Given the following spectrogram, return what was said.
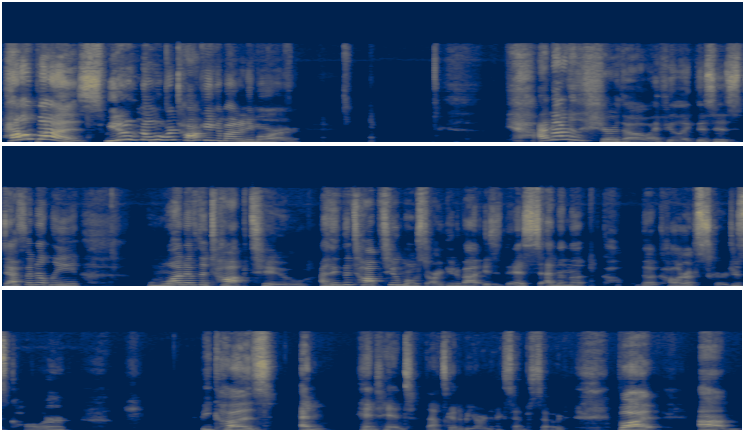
Help us. We don't know what we're talking about anymore. Yeah, I'm not really sure though. I feel like this is definitely one of the top two. I think the top two most argued about is this, and then the the color of Scourge's collar, because and hint hint that's gonna be our next episode, but um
